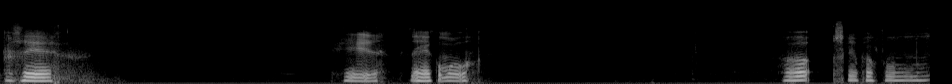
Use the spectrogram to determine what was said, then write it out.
Ska se hur det här kommer gå. Ja, ska jag prata om honom?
